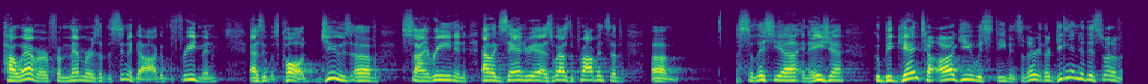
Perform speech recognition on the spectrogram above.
however, from members of the synagogue of the freedmen, as it was called, Jews of Cyrene and Alexandria, as well as the province of um, Cilicia and Asia, who began to argue with Stephen. So they're, they're getting into this sort of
